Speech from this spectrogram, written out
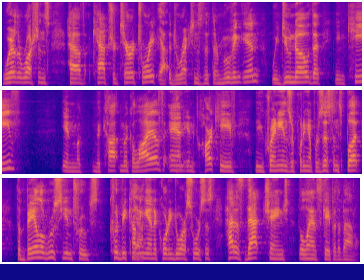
where the Russians have captured territory, yeah. the directions that they're moving in. We do know that in Kiev, in Mykolaiv, and in Kharkiv, the Ukrainians are putting up resistance, but the Belarusian troops could be coming yeah. in, according to our sources. How does that change the landscape of the battle?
